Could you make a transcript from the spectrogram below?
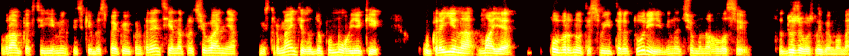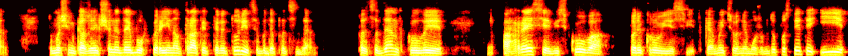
в рамках цієї Мюнхенської безпекової конференції, напрацювання інструментів, за допомогою яких Україна має повернути свої території. Він на цьому наголосив. Це дуже важливий момент, тому що він каже: якщо не дай Бог Україна втратить території, це буде прецедент. Прецедент, коли агресія військова перекроює світ. Ми цього не можемо допустити, і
